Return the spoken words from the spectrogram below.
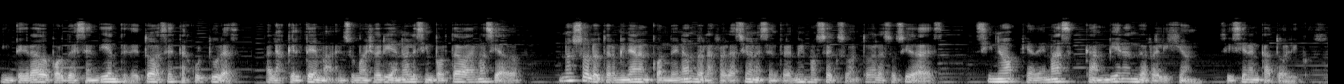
integrado por descendientes de todas estas culturas, a las que el tema en su mayoría no les importaba demasiado, no solo terminaran condenando las relaciones entre el mismo sexo en todas las sociedades, sino que además cambiaran de religión, se hicieran católicos.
